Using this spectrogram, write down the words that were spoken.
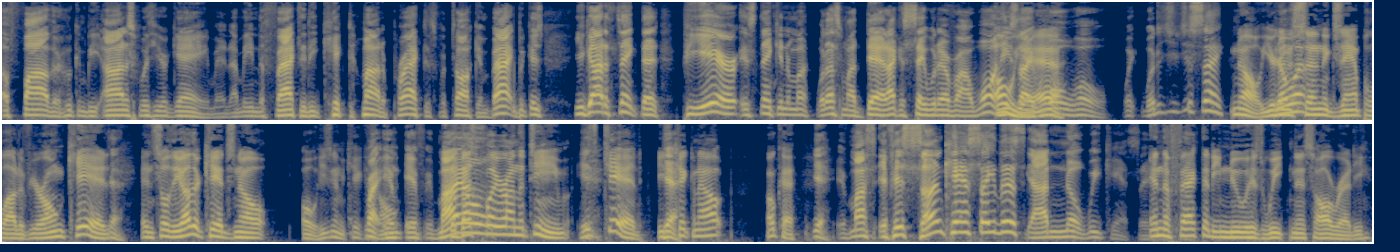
a father who can be honest with your game, and I mean the fact that he kicked him out of practice for talking back because you got to think that Pierre is thinking to my, well, that's my dad. I can say whatever I want. Oh, He's yeah. like, whoa, whoa, wait, what did you just say? No, you're You know going to set an example out of your own kid, Yeah. and so the other kids know. Oh, he's going to kick his Right. own. If, if, if the my best own, player on the team, his kid, he's Yeah. kicking out. Okay, yeah, if my if his son can't say this, I know we can't say. and the fact that he knew his weakness already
